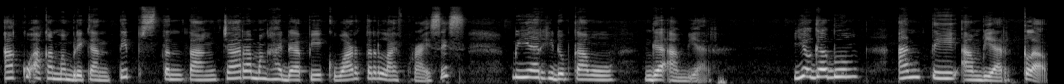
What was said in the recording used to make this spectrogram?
aku akan memberikan tips tentang cara menghadapi quarter life crisis biar hidup kamu nggak ambiar. Yuk gabung Anti Ambiar Club.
